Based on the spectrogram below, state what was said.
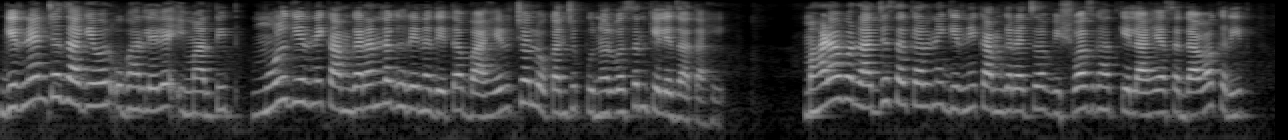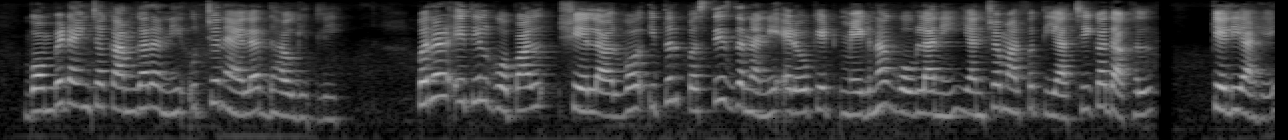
गिरण्यांच्या जागेवर उभारलेल्या इमारतीत मूळ गिरणी कामगारांना घरे न देता बाहेरच्या लोकांचे पुनर्वसन केले जात आहे. म्हाडा व राज्य सरकारने गिरणी कामगाराचा विश्वासघात केला आहे असा दावा करीत बॉम्बे टाईमच्या कामगारांनी उच्च न्यायालयात धाव घेतली. परळ येथील गोपाल शेलार व इतर पस्तीस जणांनी ॲडव्होकेट मेघना गोवलानी यांच्यामार्फत याचिका दाखल केली आहे.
